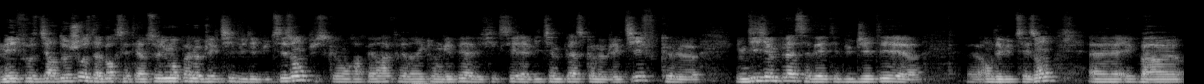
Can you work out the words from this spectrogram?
mais il faut se dire deux choses. D'abord, c'était absolument pas l'objectif du début de saison, puisqu'on rappellera que Frédéric Longuepé avait fixé la huitième place comme objectif, que le, une dixième place avait été budgétée euh, euh, en début de saison euh, et bah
